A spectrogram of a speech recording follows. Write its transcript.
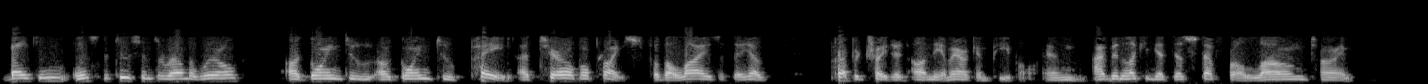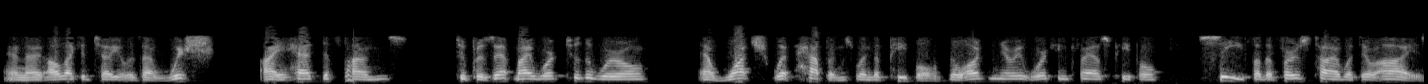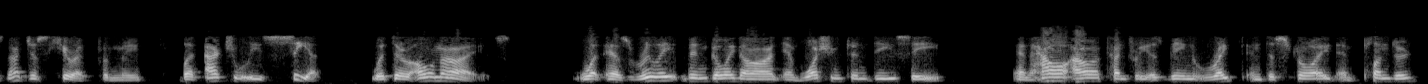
banking institutions around the world are going to are going to pay a terrible price for the lies that they have perpetrated on the American people. And I've been looking at this stuff for a long time, and I, all I can tell you is I wish I had the funds to present my work to the world and watch what happens when the people, the ordinary working class people, see for the first time with their eyes, not just hear it from me, but actually see it with their own eyes, what has really been going on in Washington, D.C., and how our country is being raped and destroyed and plundered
